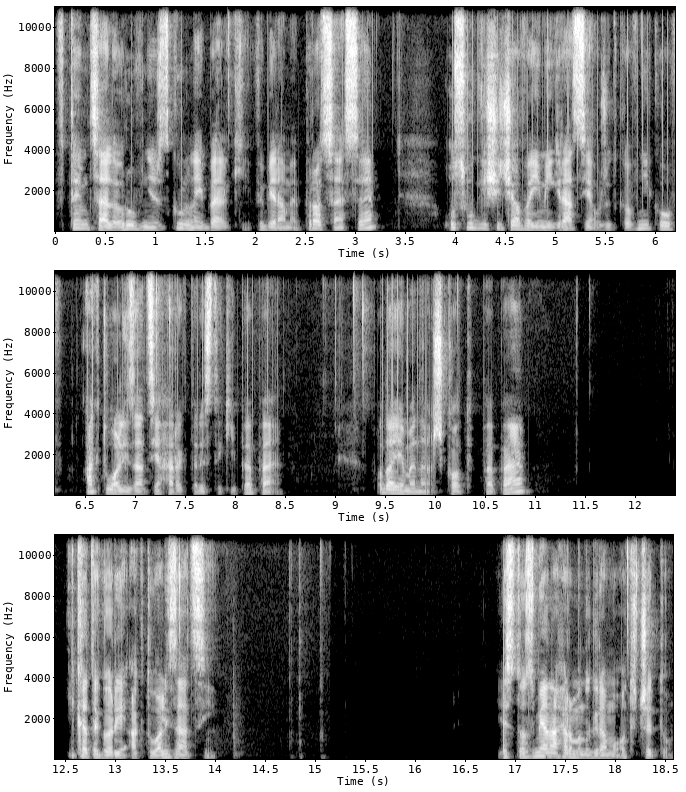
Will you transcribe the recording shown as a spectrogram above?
W tym celu również z górnej belki wybieramy Procesy, Usługi sieciowe i migracja użytkowników, aktualizacja charakterystyki PP. Podajemy nasz kod PP i kategorię aktualizacji. Jest to zmiana harmonogramu odczytu.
